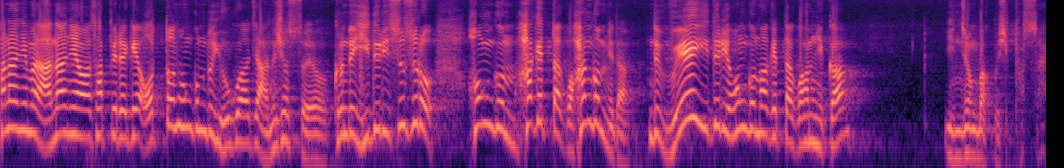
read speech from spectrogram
하나님은 아나니아와 삽빌에게 어떤 헌금도 요구하지 않으셨어요. 그런데 이들이 스스로 헌금하겠다고 한 겁니다. 근데 왜 이들이 헌금하겠다고 합니까? 인정받고 싶었어요.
